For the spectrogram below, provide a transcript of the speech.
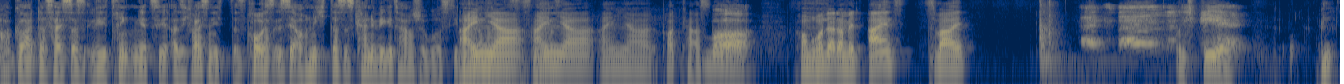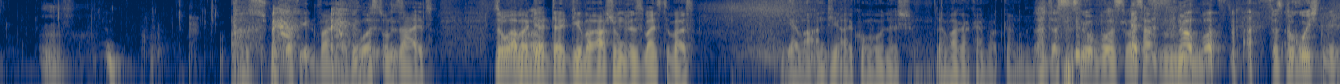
Oh Gott, das heißt, dass wir trinken jetzt hier, also ich weiß nicht, das, das ist ja auch nicht, das ist keine vegetarische Wurst, die wir Ein. Jahr, ein aus- Jahr, ein Jahr Podcast. Boah, Komm runter damit. Eins, zwei. und Spiel. Es schmeckt auf jeden Fall nach Wurst und Salz. So, aber der, die Überraschung ist, weißt du was? Der war antialkoholisch. Da war gar kein Wodka drin. Ach, Das ist nur Wurstwasser. Das ist nur Mm. Wurstwasser. Das beruhigt mich.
